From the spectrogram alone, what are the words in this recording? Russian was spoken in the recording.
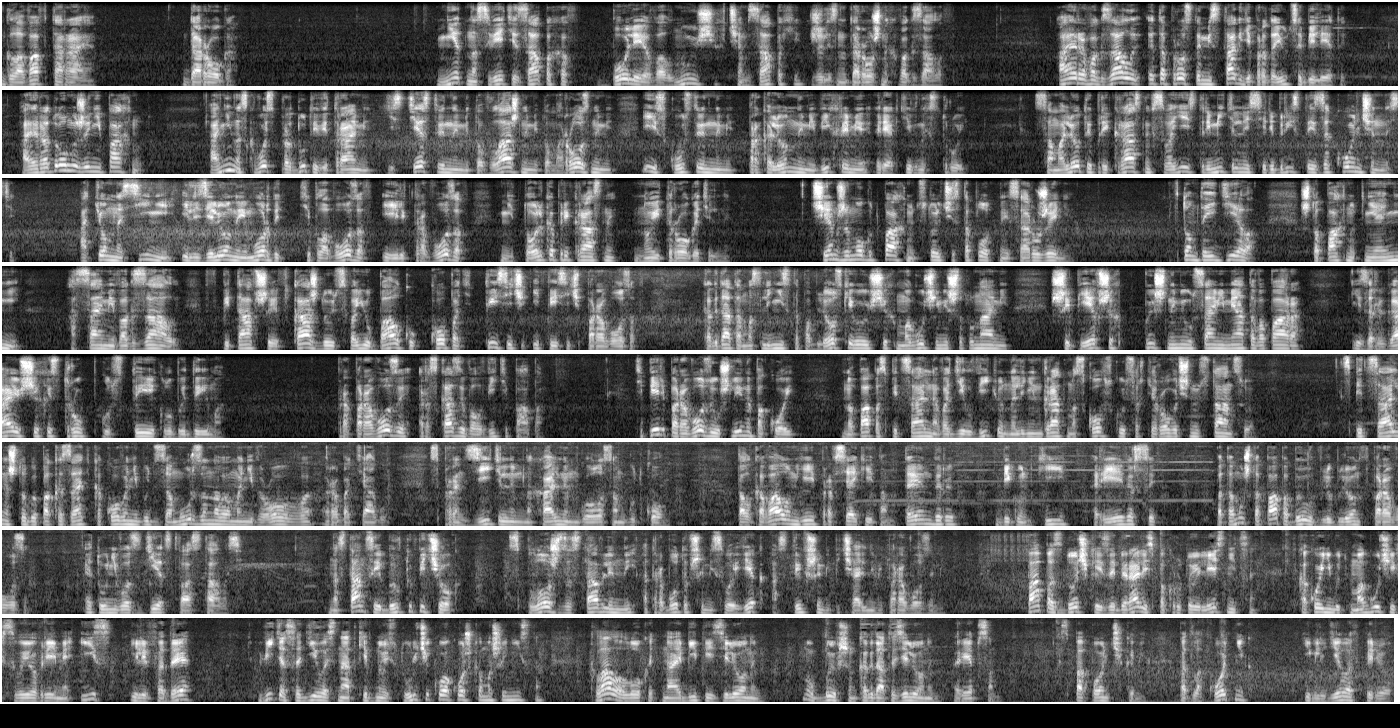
Глава вторая. Дорога. Нет на свете запахов более волнующих, чем запахи железнодорожных вокзалов. Аэровокзалы – это просто места, где продаются билеты. Аэродромы же не пахнут. Они насквозь продуты ветрами, естественными, то влажными, то морозными и искусственными, прокаленными вихрями реактивных струй. Самолеты прекрасны в своей стремительной серебристой законченности – а темно-синие или зеленые морды тепловозов и электровозов не только прекрасны, но и трогательны. Чем же могут пахнуть столь чистоплотные сооружения? В том-то и дело, что пахнут не они, а сами вокзалы, впитавшие в каждую свою балку копоть тысяч и тысяч паровозов, когда-то маслянисто поблескивающих могучими шатунами, шипевших пышными усами мятого пара, изрыгающих из труб густые клубы дыма. Про паровозы рассказывал Вите папа. Теперь паровозы ушли на покой, но папа специально водил Витю на Ленинград-Московскую сортировочную станцию. Специально, чтобы показать какого-нибудь замурзанного маневрового работягу с пронзительным нахальным голосом гудком. Толковал он ей про всякие там тендеры, бегунки, реверсы, потому что папа был влюблен в паровозы. Это у него с детства осталось. На станции был тупичок, сплошь заставленный отработавшими свой век остывшими печальными паровозами. Папа с дочкой забирались по крутой лестнице в какой-нибудь могучий в свое время ИС или ФД. Витя садилась на откидной стульчик у окошка машиниста, клала локоть на обитый зеленым, ну бывшим когда-то зеленым, репсом, с попончиками, подлокотник и глядела вперед.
